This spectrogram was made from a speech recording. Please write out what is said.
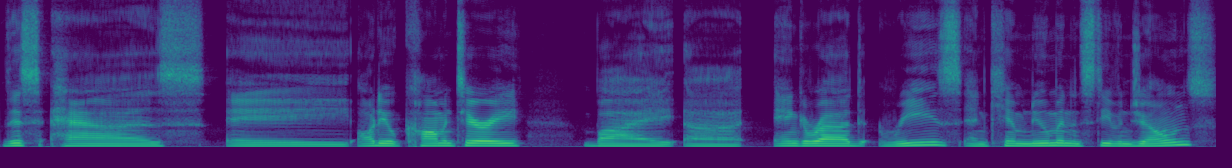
this has a audio commentary by uh, Ries and Kim Newman and Stephen Jones.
